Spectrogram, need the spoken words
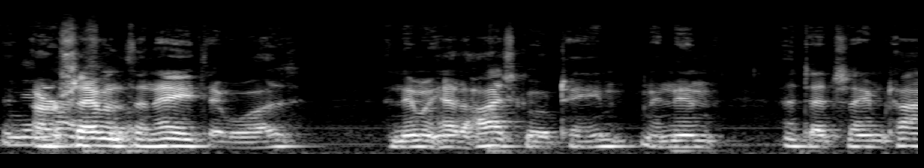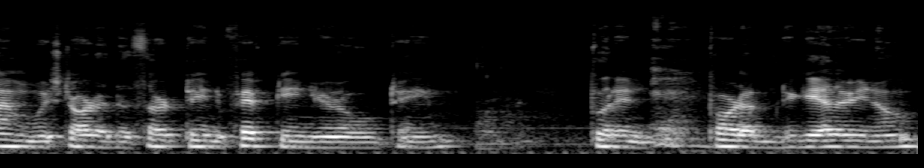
Or seventh school. and eighth it was, and then we had a high school team, and then at that same time we started a 13 to 15 year old team, putting part of them together, you know,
